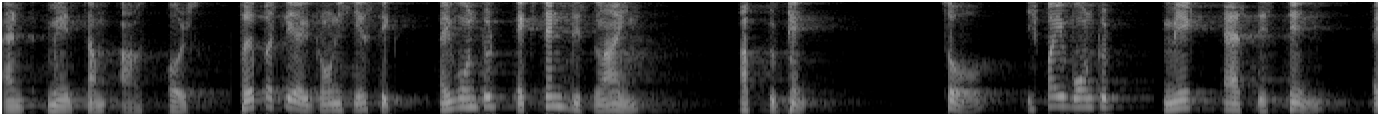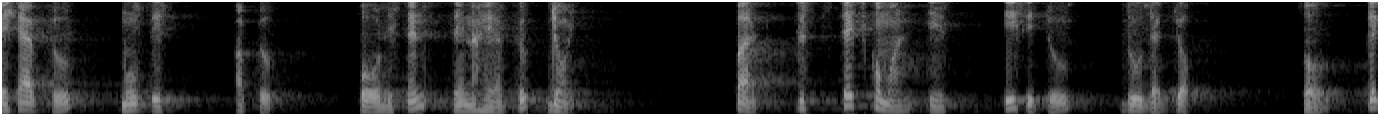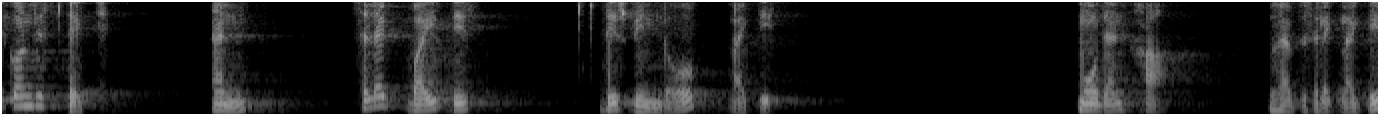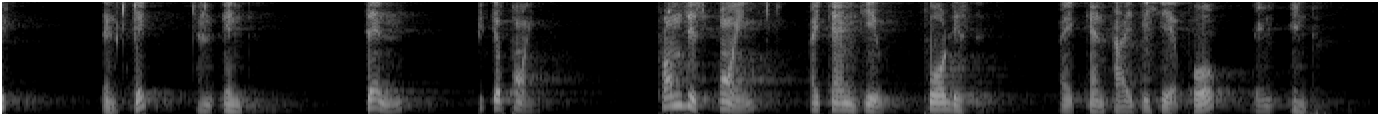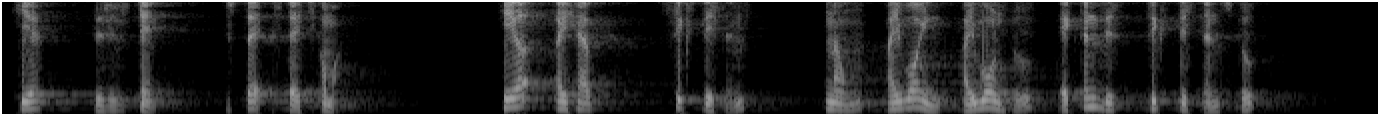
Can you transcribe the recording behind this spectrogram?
and made some arcs also. Purposely I drawn here 6. I want to extend this line up to 10. So if I want to make as this 10, I have to move this up to 4 distance, then I have to join. But this stretch command is easy to do that job. So click on this stretch and select by this this window like this more than half you have to select like this then click and enter then pick a point. From this point I can give 4 distance. I can type here 4 then enter. Here this is 10 this is the stretch command. Here I have 6 distance. Now I want I want to extend this 6 distance to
